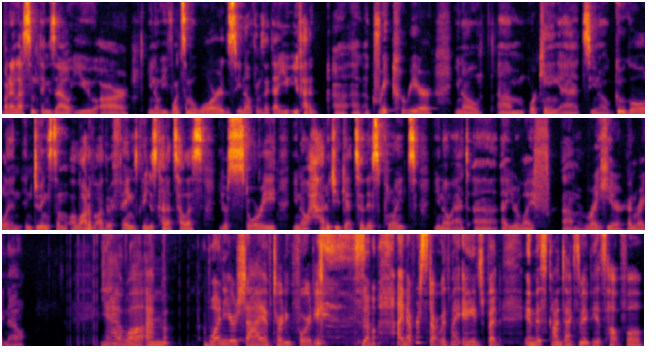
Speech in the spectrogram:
but i left some things out. You are you know you've won some awards you know things like that. You, you've had a, a, a great career you know um, working at you know Google and, and doing some a lot of other things. Can you just kind of tell us your story? You know, how did you get to this point? You know, at uh, at your life um, right here and right now. Yeah, well, I'm one year shy of turning 40. so I never start with my age, but in this context, maybe it's helpful.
